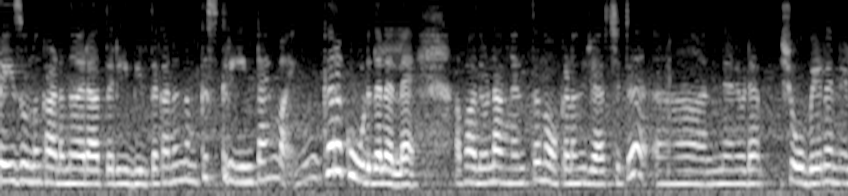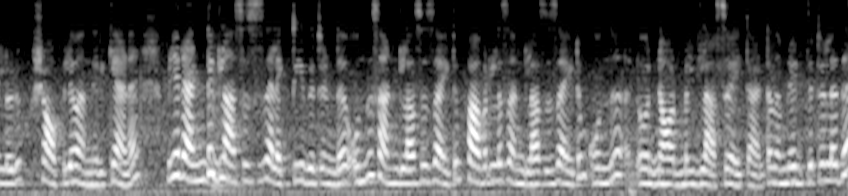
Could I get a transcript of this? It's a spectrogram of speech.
റേസ് ഒന്നും കടന്നു വരാത്ത രീതിയിലത്തെ. കാരണം നമുക്ക് സ്ക്രീൻ ടൈം ഭയങ്കര കൂടുതലല്ലേ? അപ്പോൾ അതുകൊണ്ട് അങ്ങനത്തെ നോക്കണം എന്ന് വിചാരിച്ചിട്ട് ഞാനിവിടെ ശോഭയിൽ തന്നെയുള്ളൊരു ഷോപ്പിൽ വന്നിരിക്കുകയാണ് ഞാൻ രണ്ട് ഗ്ലാസ്സസ് സെലക്ട് ചെയ്തിട്ടുണ്ട്. ഒന്ന് സൺ ഗ്ലാസ്സസ് ആയിട്ടും പവറുള്ള സൺ ഗ്ലാസ്സസ് ആയിട്ടും ഒന്ന് നോർമൽ ഗ്ലാസ്സും ആയിട്ടാണ് കേട്ടോ നമ്മൾ എടുത്തിട്ടുള്ളത്.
